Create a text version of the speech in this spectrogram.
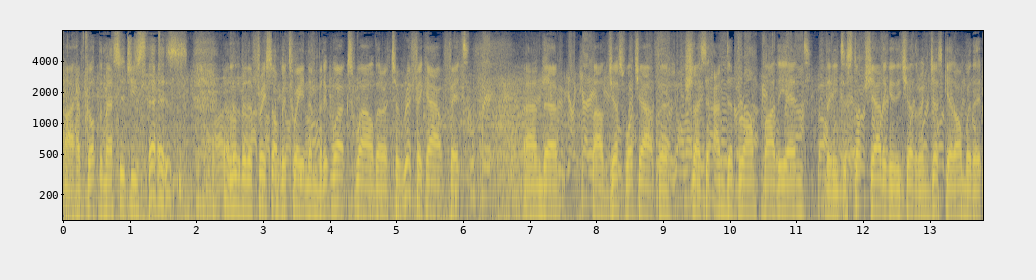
I have got the message, he says. A little bit of frisson between them, but it works well. They're a terrific outfit. And uh, I'll just watch out for Schlesser and Debron by the end. They need to stop shouting at each other and just get on with it.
